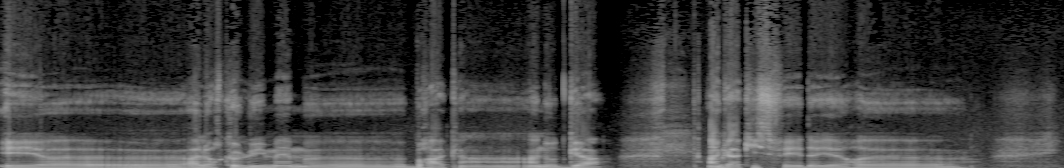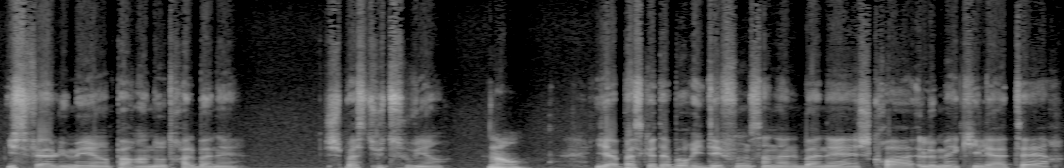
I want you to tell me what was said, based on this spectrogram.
et euh, alors que lui-même euh, braque un, autre gars, un gars qui se fait d'ailleurs, il se fait allumer hein, par un autre Albanais. Je sais pas si tu te souviens. Non. Il y a, parce que d'abord, il défonce un Albanais, je crois. Le mec, il est à terre.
